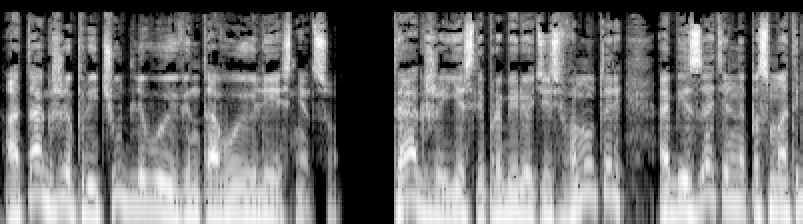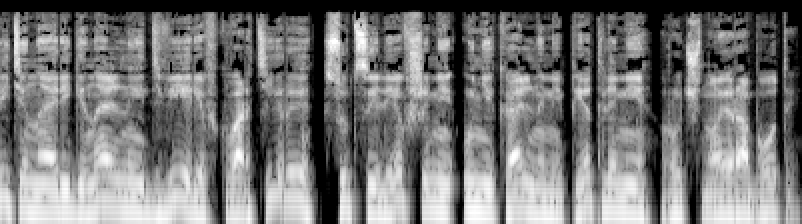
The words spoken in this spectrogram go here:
а также причудливую винтовую лестницу. Также, если проберетесь внутрь, обязательно посмотрите на оригинальные двери в квартиры с уцелевшими уникальными петлями ручной работы.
